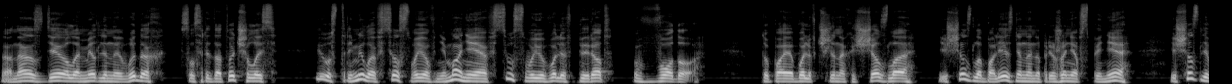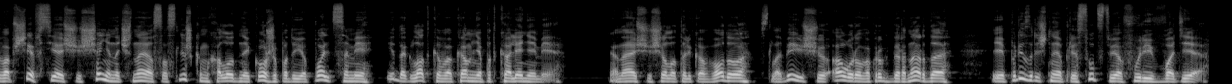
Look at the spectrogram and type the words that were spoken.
Она сделала медленный выдох, сосредоточилась и устремила всё своё внимание, всю свою волю вперёд, в воду. Тупая боль в членах исчезла, исчезло болезненное напряжение в спине, исчезли вообще все ощущения, начиная со слишком холодной кожи под её пальцами и до гладкого камня под коленями. Она ощущала только воду, слабеющую ауру вокруг Бернарда и призрачное присутствие фурии в воде.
